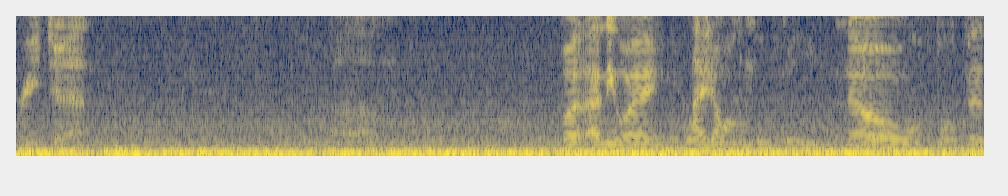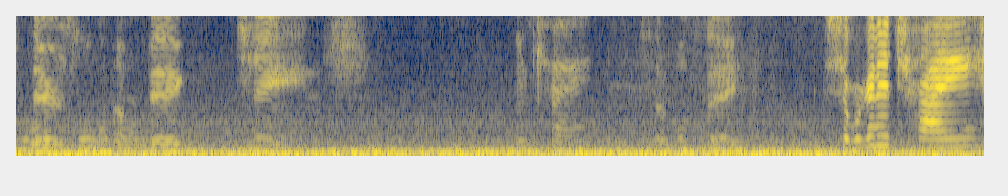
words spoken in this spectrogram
regen. Um, but anyway, I don't know turn left onto that there's a big change. Okay. So we'll see. So we're gonna try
